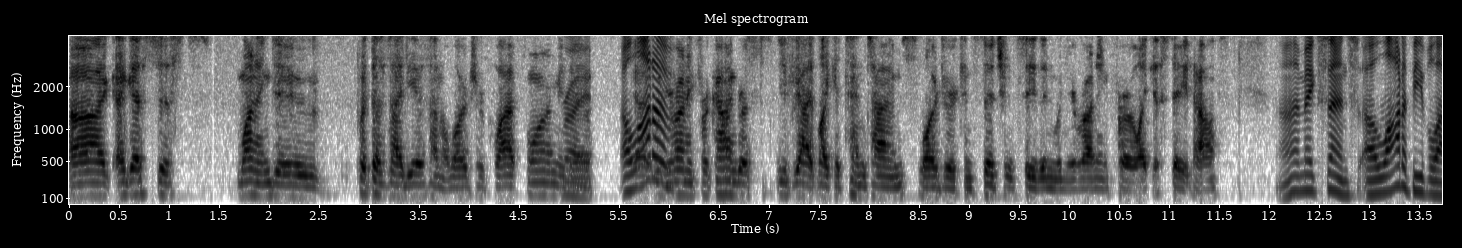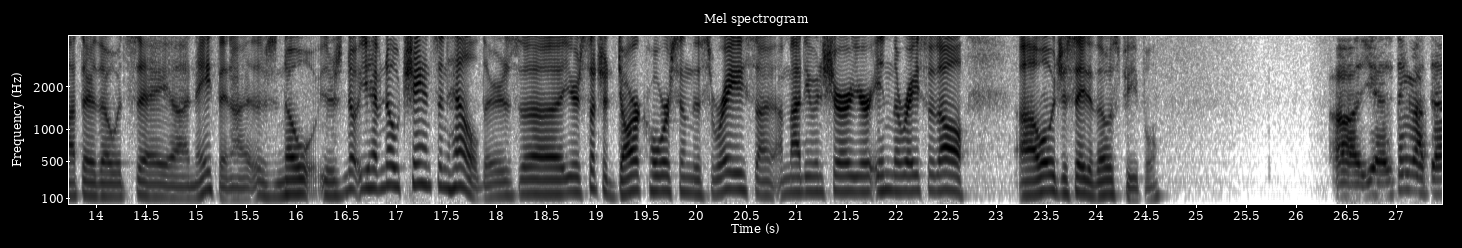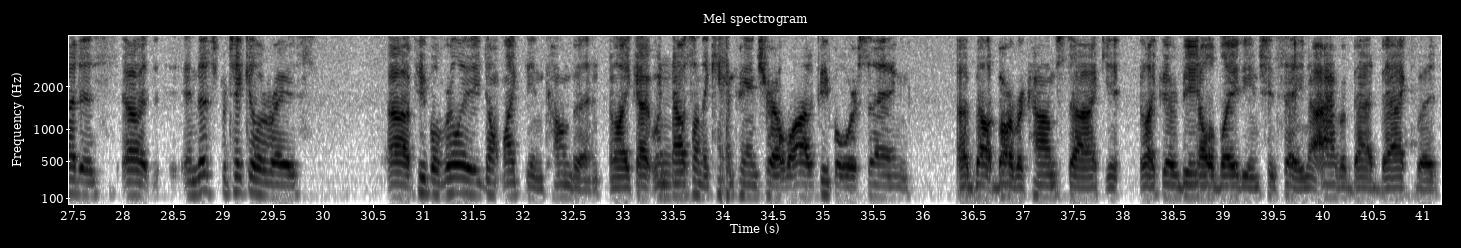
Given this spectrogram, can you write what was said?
Uh, I- guess just wanting to put those ideas on a larger platform. You Right. Know, A lot when of you're running for Congress, you've got like a ten times larger constituency than when you're running for like a state house. Uh, that makes sense. A lot of people out there, though, would say, uh, Nathan, uh, there's no, there's no, you have no chance in hell. There's, uh, you're such a dark horse in this race. I, I'm not even sure you're in the race at all. Uh, what would you say to those people? Uh, yeah, the thing about that is, uh, in this particular race, uh, people really don't like the incumbent. Like I, when I was on the campaign trail, a lot of people were saying about Barbara Comstock, you, like there would be an old lady and she'd say, you know, I have a bad back, but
